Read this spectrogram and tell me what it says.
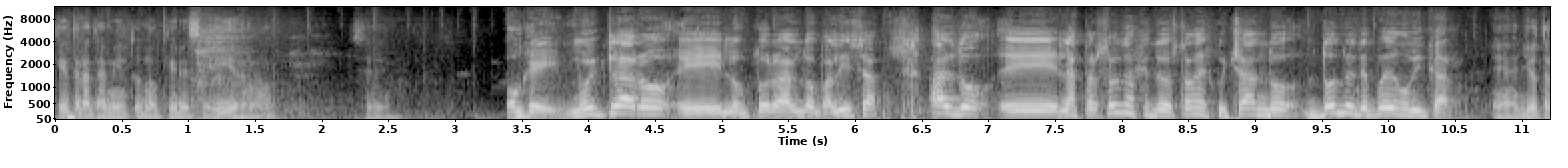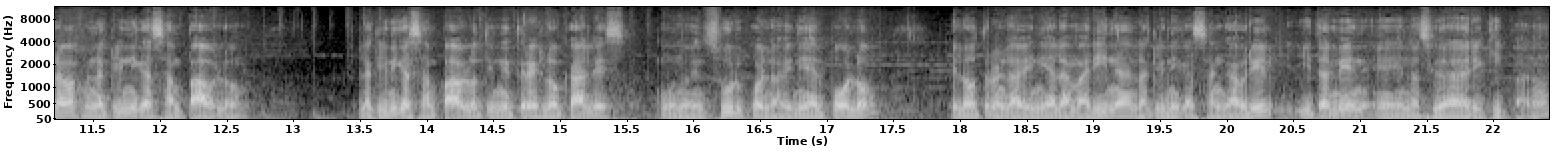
qué, tratamiento uno quiere seguir. ¿no? Sí. Ok, muy claro, el eh, doctor Aldo Paliza. Aldo, eh, las personas que te lo están escuchando, ¿dónde te pueden ubicar? yo trabajo en la clínica San Pablo, La Clínica San Pablo tiene tres locales, uno en Surco, en la Avenida del Polo, el otro en la Avenida La Marina, la Clínica San Gabriel, y también en la ciudad de Arequipa. ¿no?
